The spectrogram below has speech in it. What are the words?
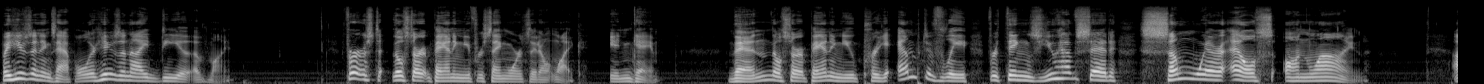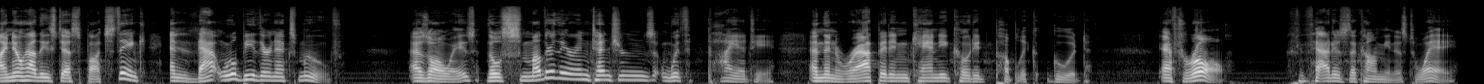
But here's an example, or here's an idea of mine. First, they'll start banning you for saying words they don't like, in game. Then they'll start banning you preemptively for things you have said somewhere else online. I know how these despots think, and that will be their next move. As always, they'll smother their intentions with piety, and then wrap it in candy coated public good. After all, that is the communist way.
